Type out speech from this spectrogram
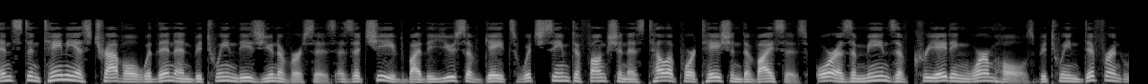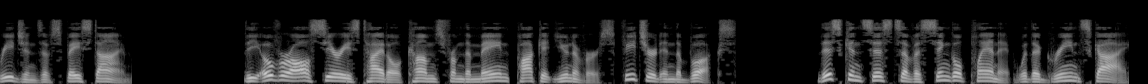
Instantaneous travel within and between these universes is achieved by the use of gates which seem to function as teleportation devices, or as a means of creating wormholes between different regions of spacetime. The overall series title comes from the main pocket universe featured in the books. This consists of a single planet with a green sky,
